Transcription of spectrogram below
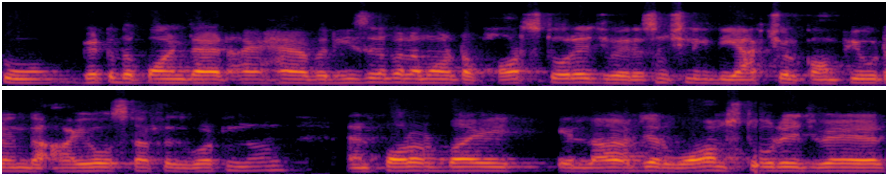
to get to the point that i have a reasonable amount of hot storage where essentially the actual compute and the io stuff is working on and followed by a larger warm storage where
